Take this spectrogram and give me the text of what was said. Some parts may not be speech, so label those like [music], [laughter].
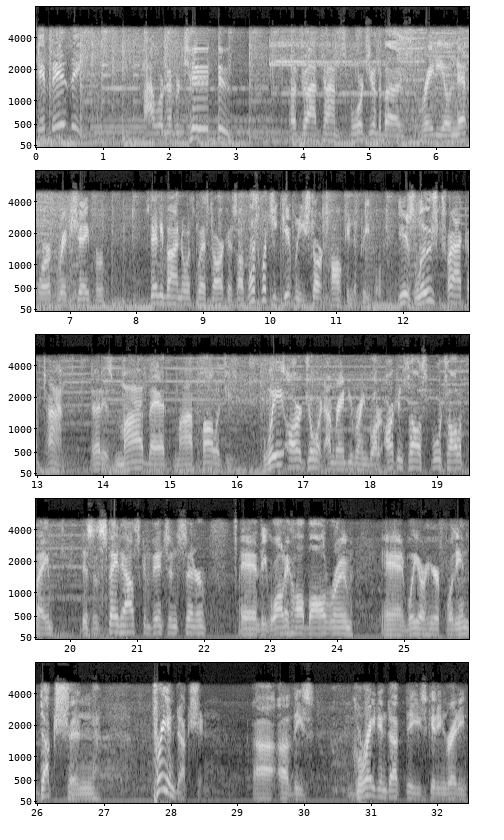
Get busy. Hour number two of Drive Time Sports on the Buzz Radio Network. Rick Schaefer, standing by Northwest Arkansas. That's what you get when you start talking to people. You just lose track of time. That is my bad. My apologies. We are joined. I'm Randy Rainwater, Arkansas Sports Hall of Fame. This is State House Convention Center and the Wally Hall Ballroom, and we are here for the induction pre-induction uh, of these great inductees getting ready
